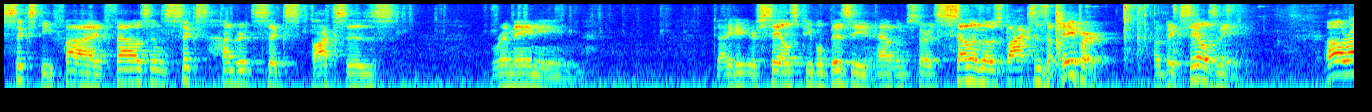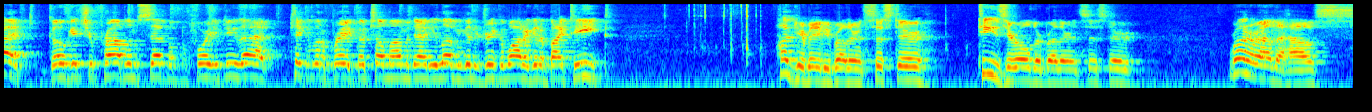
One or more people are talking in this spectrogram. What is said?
65,606 boxes remaining. Got to get your salespeople busy and have them start selling those boxes of paper. A big sales meeting. All right, go get your problem set, but before you do that, take a little break. Go tell mom and dad you love them, get a drink of water, get a bite to eat. Hug your baby brother and sister. Tease your older brother and sister. Run around the house,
